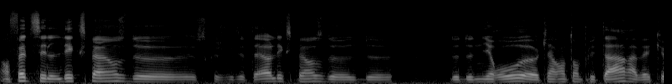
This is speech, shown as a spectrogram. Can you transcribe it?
en fait c'est l'expérience de ce que je vous disais tout à l'heure, l'expérience de, de, Niro 40 ans plus tard avec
